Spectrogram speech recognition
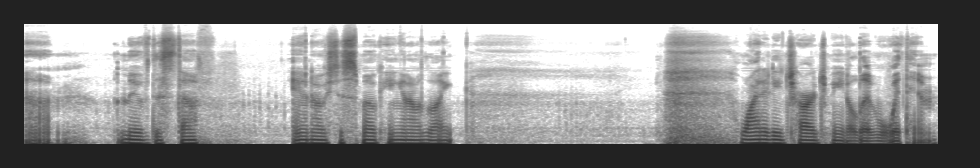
um, move the stuff. And I was just smoking, and I was like, why did he charge me to live with him?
